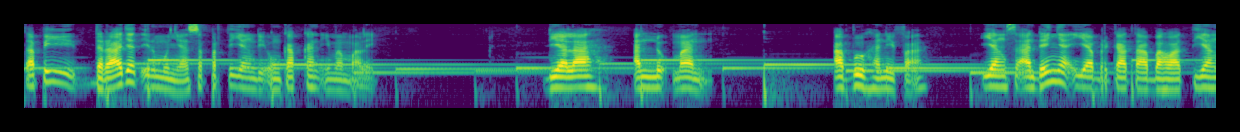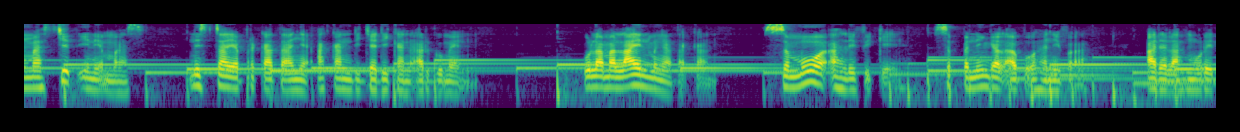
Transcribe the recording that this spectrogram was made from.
Tapi derajat ilmunya seperti yang diungkapkan Imam Malik. Dialah An-Nu'man Abu Hanifah yang seandainya ia berkata bahwa tiang masjid ini emas, niscaya perkataannya akan dijadikan argumen. Ulama lain mengatakan, semua ahli fikih sepeninggal Abu Hanifah adalah murid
